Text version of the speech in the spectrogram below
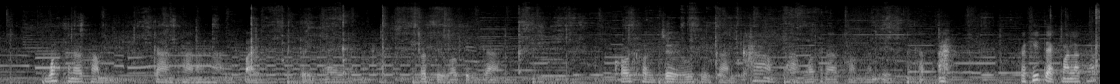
ำวัฒนธรรมการทานอาหารไปเผยแพร่นะครับ ก็ถือว่าเป็นการ cross culture ก็คือการข้ามทางวัฒนธรรมนั่นเองนะครับอะกะทิแตกมาแล้วครับ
